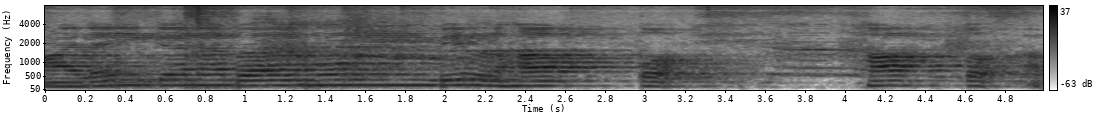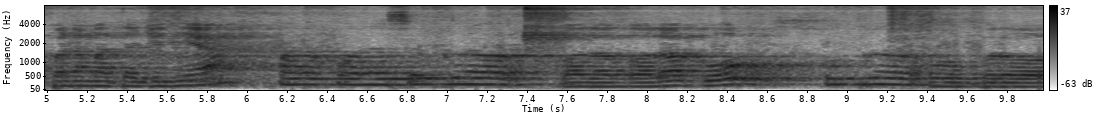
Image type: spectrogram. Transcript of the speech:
alaika nabahum bil haqq. Haqq apa nama tajwidnya? Kalau sugro. Kub kubro. kubro.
